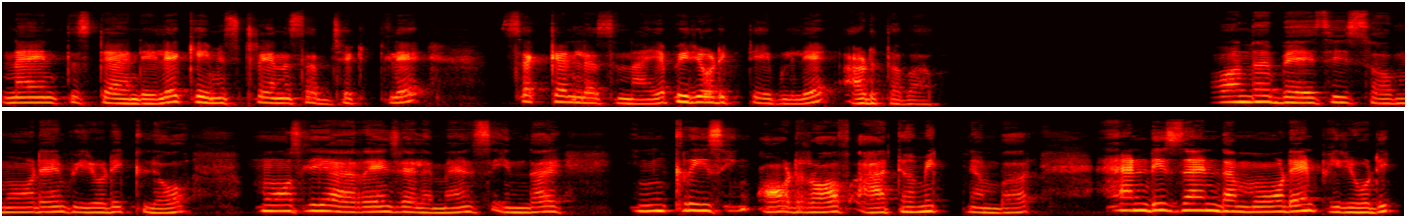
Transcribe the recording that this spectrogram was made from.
നയൻത്ത് സ്റ്റാൻഡേർഡിലെ കെമിസ്ട്രി എന്ന സബ്ജക്റ്റിലെ സെക്കൻഡ് ലെസണായ പീരിയോഡിക് ടേബിളിലെ അടുത്ത ഭാഗം on the basis of modern periodic law mostly arrange elements in the increasing order of atomic number and design the modern periodic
